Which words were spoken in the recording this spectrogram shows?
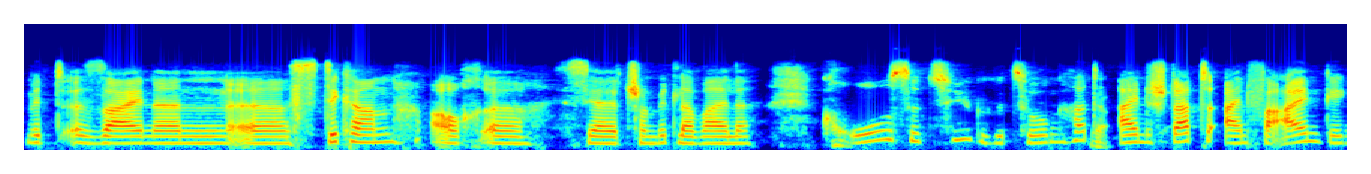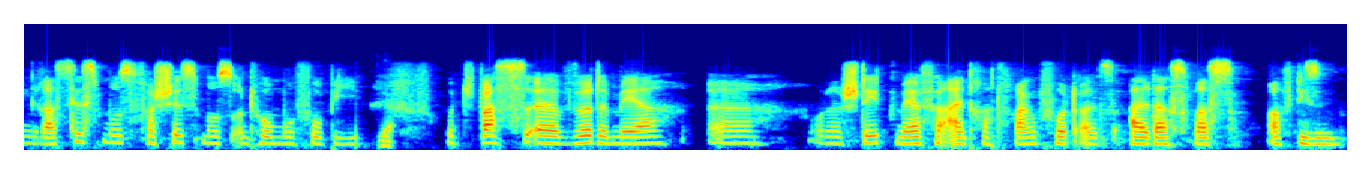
mit äh, seinen äh, Stickern auch, äh, ist ja jetzt schon mittlerweile, große Züge gezogen hat. Ja. Eine Stadt, ein Verein gegen Rassismus, Faschismus und Homophobie. Ja. Und was äh, würde mehr äh, oder steht mehr für Eintracht Frankfurt als all das, was auf diesem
